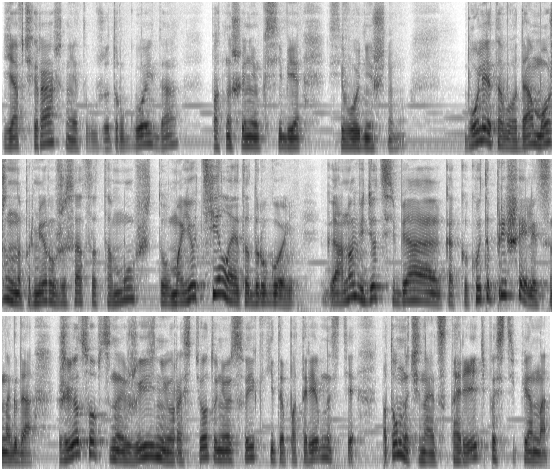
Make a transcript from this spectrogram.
Я вчерашний, это уже другой, да, по отношению к себе сегодняшнему. Более того, да, можно, например, ужасаться тому, что мое тело это другой. Оно ведет себя как какой-то пришелец иногда. Живет собственной жизнью, растет, у него свои какие-то потребности, потом начинает стареть постепенно.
